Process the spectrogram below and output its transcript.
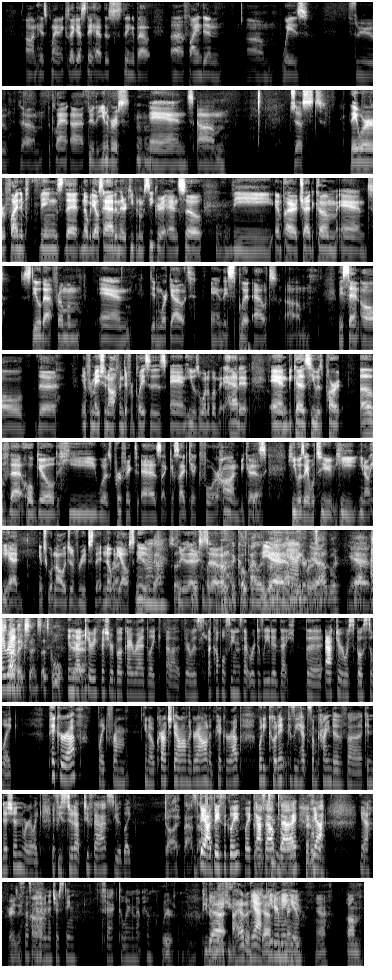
on his planet because I guess they had this thing about uh, finding um, ways through the um, the planet uh, through the universe, and um, just they were finding things that nobody else had and they were keeping them secret. And so the empire tried to come and steal that from them and didn't work out. And they split out. Um, they sent all the information off in different places, and he was one of them that had it. And because he was part of that whole guild, he was perfect as like a sidekick for Han because he was able to he you know he had integral knowledge of routes that nobody Right. else knew Yeah, so through there. makes him like So a perfect co-pilot, Yeah. perfect Yeah. navigator for a Yeah. smuggler. yeah, I so- read- That makes sense. That's cool. In Yeah. that Carrie Fisher book I read, like uh, there was a couple scenes that were deleted that he, the actor was supposed to like pick her up, like from you know crouch down on the ground and pick her up, but he couldn't because he had some kind of uh, condition where like if he stood up too fast, he would like Die. Pass out. yeah, basically like pass out too and die. yeah, yeah. crazy. So that's kind of an interesting fact to learn about him. Weird. Peter yeah, Mayhew. I had a Yeah, Peter Mayhew. Yeah. Um,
